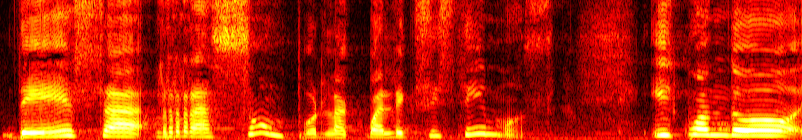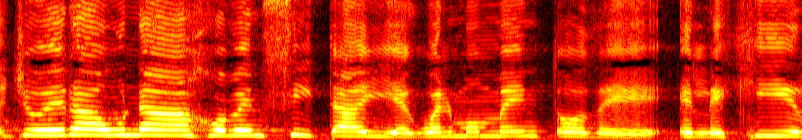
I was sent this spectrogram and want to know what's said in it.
de esa razón por la cual existimos. Y cuando yo era una jovencita y llegó el momento de elegir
